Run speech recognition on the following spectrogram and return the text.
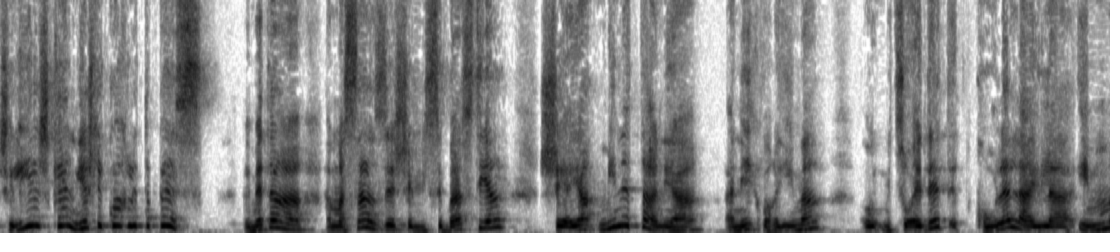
שלי יש, כן, יש לי כוח לטפס. באמת המסע הזה של סבסטיה, שהיה מנתניה, אני כבר אימא, מצועדת את כל הלילה עם,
